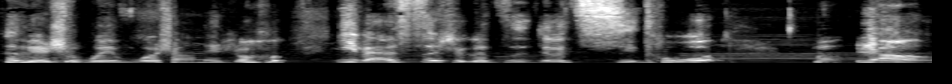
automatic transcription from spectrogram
特别是微博上那种 一百四十个字就企图 让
